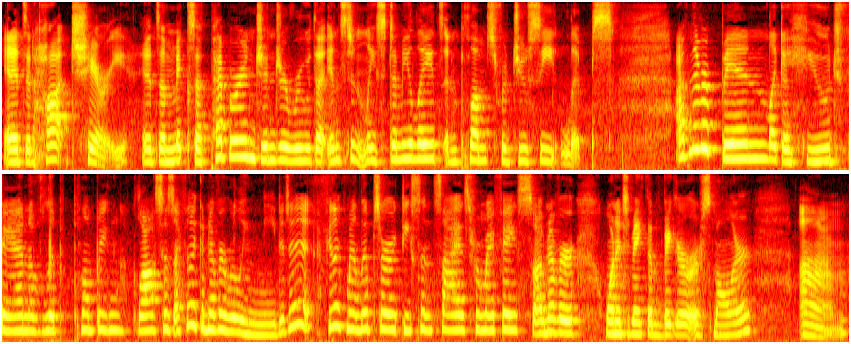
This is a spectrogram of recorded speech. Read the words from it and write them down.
And it's in hot cherry. It's a mix of pepper and ginger root that instantly stimulates and plumps for juicy lips. I've never been like a huge fan of lip plumping glosses. I feel like I've never really needed it. I feel like my lips are a decent size for my face, so I've never wanted to make them bigger or smaller. Um,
